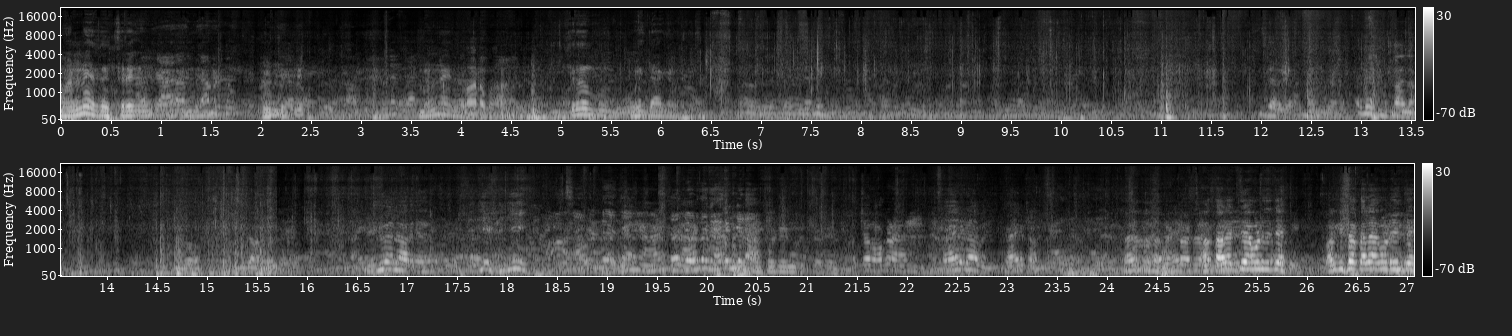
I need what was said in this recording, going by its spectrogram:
മണ്ണായിരുന്നു ഇത്ര മണ്ണായിരുന്നു ഇത്ര ഇതാക്കണം തല അങ്ങോട്ട് വർഗീസ തല അങ്ങോട്ട്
